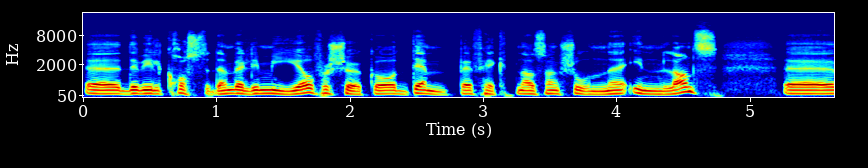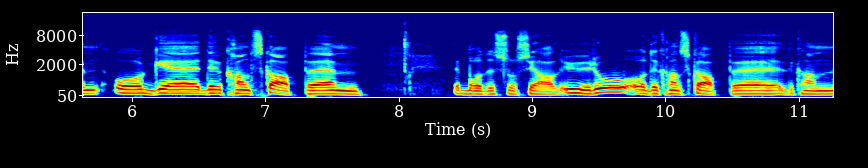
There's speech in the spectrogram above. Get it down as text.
Eh, det vil koste dem veldig mye å forsøke å dempe effekten av sanksjonene innenlands. Eh, og eh, det kan skape eh, både sosial uro, og det kan skape det kan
